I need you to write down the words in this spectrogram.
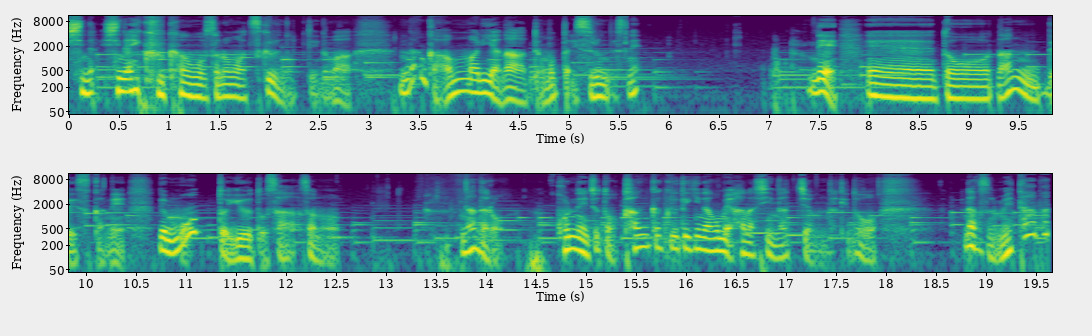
しな、しない空間をそのまま作るのっていうのは、なんかあんまりやなって思ったりするんですね。で、えっ、ー、と、何ですかね。で、もっと言うとさ、その、なんだろう。これねちょっと感覚的なごめん話になっちゃうんだけどなんかそのメタバ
